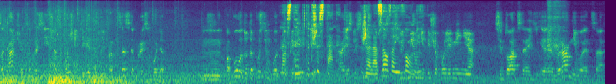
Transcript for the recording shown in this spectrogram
Заканчивается. В России сейчас очень интересные процессы происходят. по поводу, допустим, вот Następny техники, przystanek. да, если Żelazowej с людьми у Woli. них еще более-менее ситуация э, выравнивается,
